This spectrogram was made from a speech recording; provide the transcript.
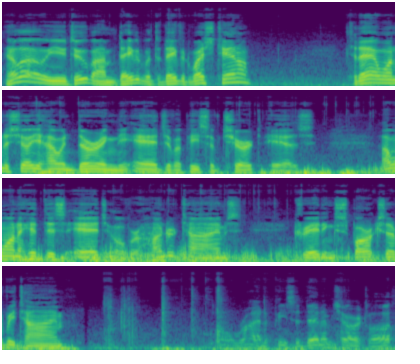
Hello YouTube, I'm David with the David West channel. Today I want to show you how enduring the edge of a piece of chert is. I want to hit this edge over 100 times, creating sparks every time. All right, a piece of denim char cloth.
